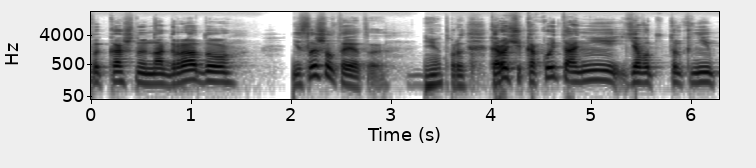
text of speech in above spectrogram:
ВКшную награду. Не слышал ты это? Нет. Короче, какой-то они, я вот только не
